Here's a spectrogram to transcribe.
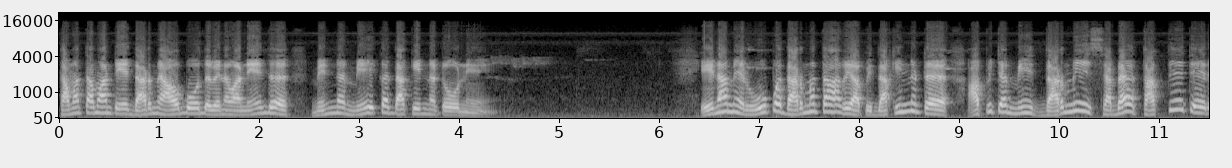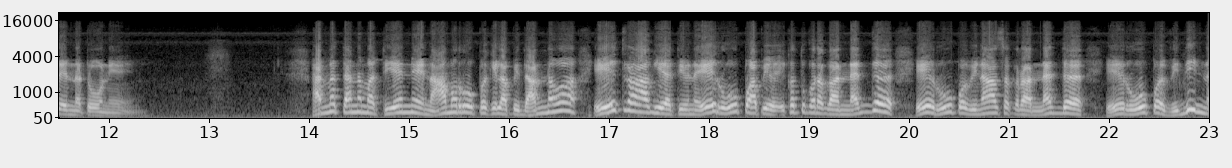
තම තමන්ට ඒ ධර්මය අවබෝධ වෙනව නේද? මෙන්න මේක දකින්නට ඕනේ. එහෙනම් මේ රූප ධර්මතාවය අපි දකින්නට අපිට මේ ධර්මයේ සැබෑ తත්වය තේරෙන්නට ඕනේ. හැමතැනම තියෙන්නේ නාම රූප කියලා අපි දන්නවා. ඒත් රාගය ඇති වෙන ඒ රූප අපි එකතු කරගන්නේ නැද්ද? ඒ රූප විනාශ කරන්නේ නැද්ද? ඒ රූප විඳින්න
